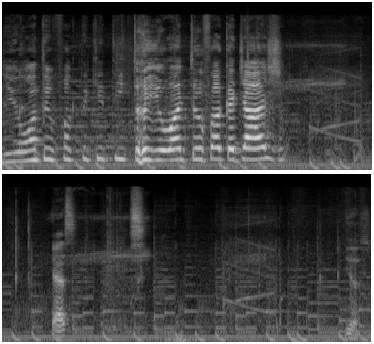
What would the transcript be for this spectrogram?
Do you want to fuck the kitty? Do you want to fuck a Josh? Yes. Yes.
